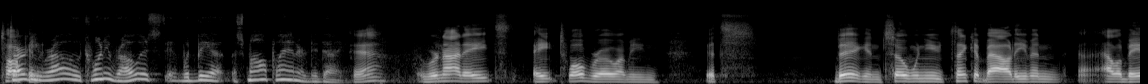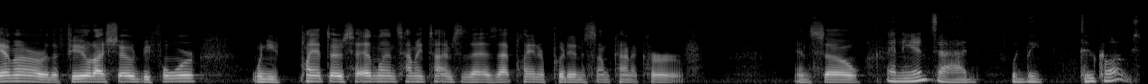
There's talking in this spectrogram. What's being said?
talking 30 row, 20 row. It's, it would be a, a small planter today. Yeah, we're not eight, eight, 12 row. I mean, it's big. And so when you think about even uh, Alabama or the field I showed before, when you plant those headlands, how many times is that, is that planter put into some kind of curve? And so. And the inside would be too close.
